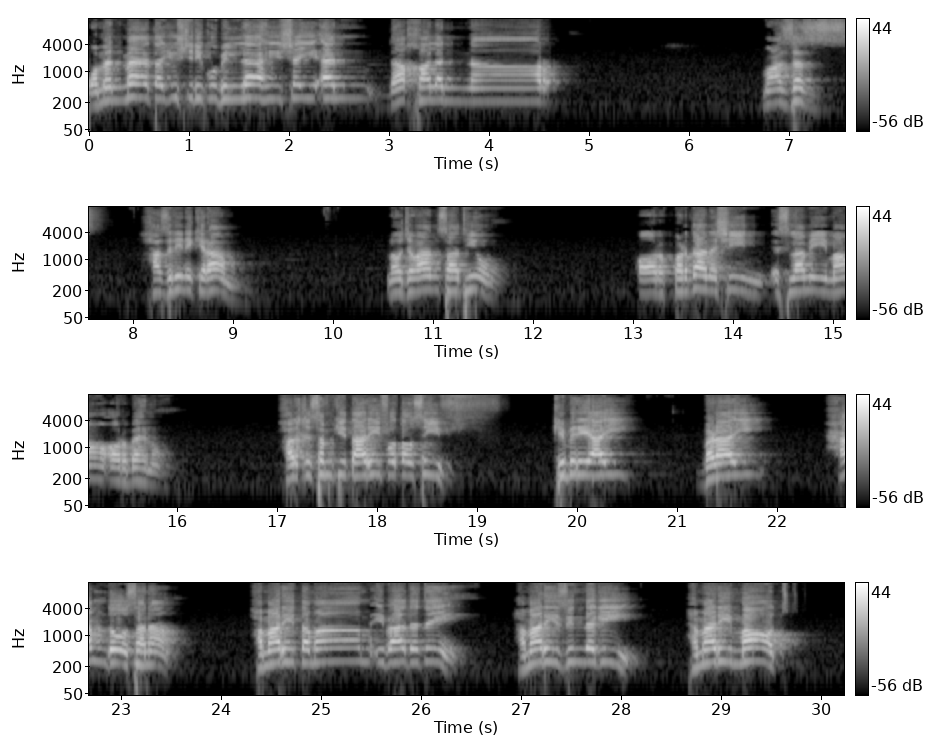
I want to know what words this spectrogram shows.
वमन मैत युशरिक बिल्लाहि शैअन दखल अन्नार मुआज़ हाजरीन कराम नौजवान साथियों और पर्दा नशीन इस्लामी माओ और बहनों हर किस्म की तारीफ़ व तोसीफ़ किबरियाई बड़ाई हम दो सना हमारी तमाम इबादतें हमारी ज़िंदगी हमारी मौत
